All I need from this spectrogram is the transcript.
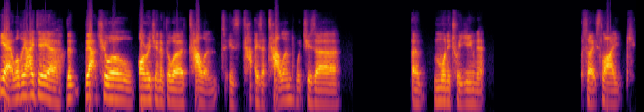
Yeah, well, the idea, the the actual origin of the word talent is is a talent, which is a a monetary unit. So it's like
